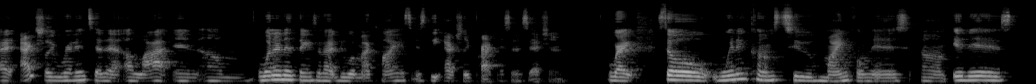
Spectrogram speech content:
I actually run into that a lot, and um, one of the things that I do with my clients is we actually practice in session. Right. So when it comes to mindfulness, um, it is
